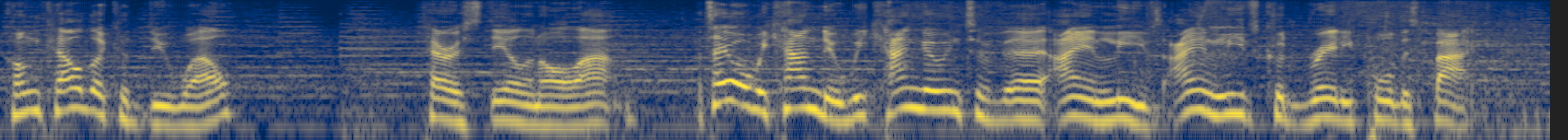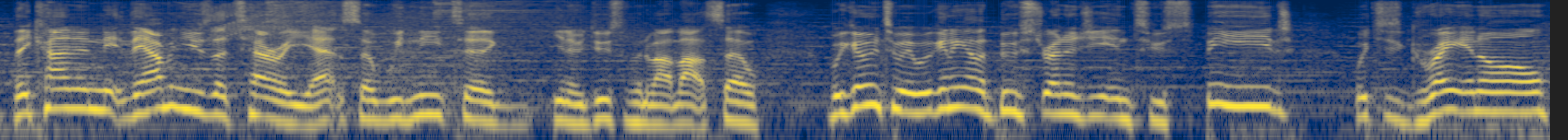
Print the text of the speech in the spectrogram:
Conkeldurr could do well. Tera Steel and all that. I'll tell you what we can do. We can go into uh, Iron Leaves. Iron Leaves could really pull this back. They kind of they haven't used their Tera yet, so we need to you know do something about that. So we're going to we're going to get the booster energy into speed, which is great and all.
